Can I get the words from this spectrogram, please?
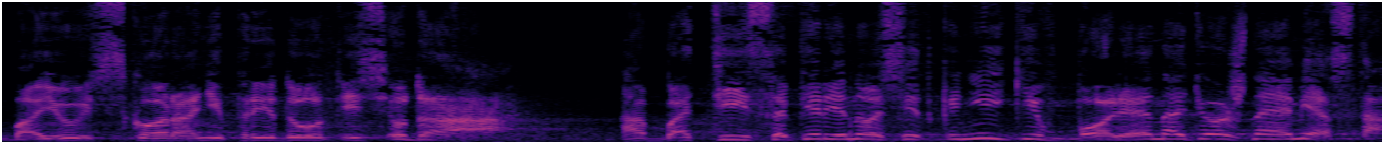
Боюсь, скоро они придут и сюда. А Батиса переносит книги в более надежное место.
